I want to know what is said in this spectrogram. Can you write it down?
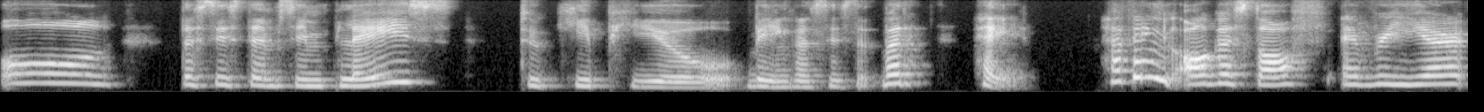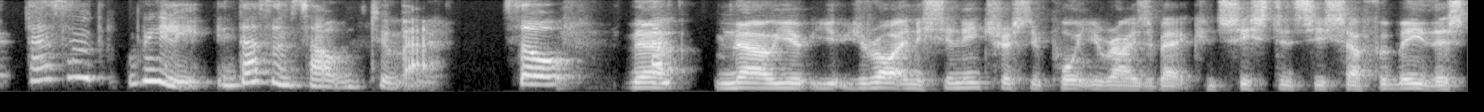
all the systems in place to keep you being consistent. But hey, having August off every year doesn't really, it doesn't sound too bad. So no, no, you, you're right, and it's an interesting point you raise about consistency. So for me, there's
